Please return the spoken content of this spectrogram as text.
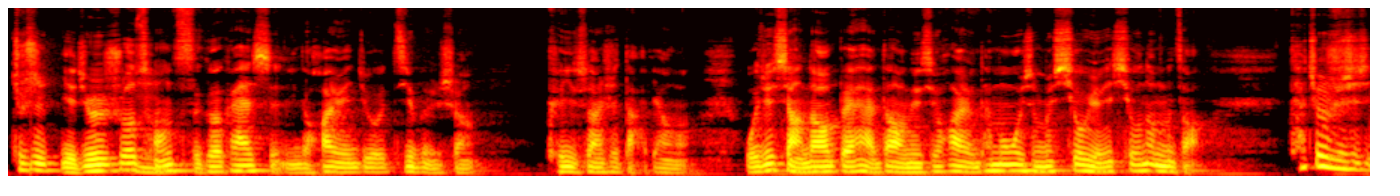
就是也就是说从此刻开始，你的花园就基本上可以算是打样了。我就想到北海道那些花园，他们为什么修园修那么早？他就是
